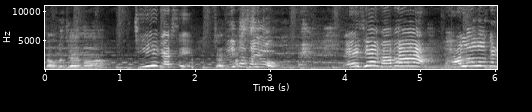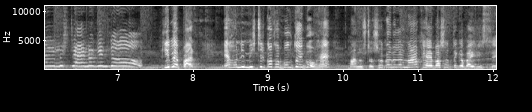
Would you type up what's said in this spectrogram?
তাহলে যাই মা। ঠিক আছে। যাই দেখা যাইও এই যে বাবা ভালো লোকের মিষ্টি আনো কিন্তু। কি ব্যাপার? এখনই মিষ্টির কথা বলতে হইব হ্যাঁ? মানুষটা সকালবেলা না খেয়ে বাসা থেকে বাইরে হইছে।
